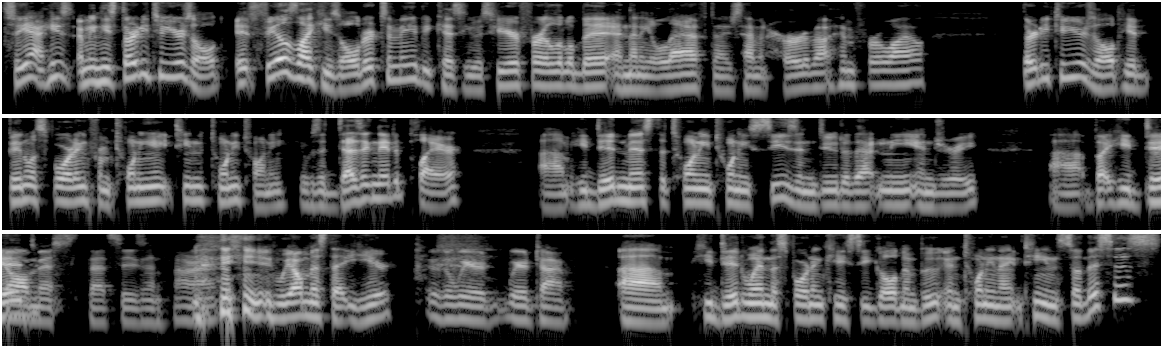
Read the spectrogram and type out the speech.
so yeah, he's I mean he's 32 years old. It feels like he's older to me because he was here for a little bit and then he left and I just haven't heard about him for a while. 32 years old. He had been with Sporting from 2018 to 2020. He was a designated player. Um, he did miss the 2020 season due to that knee injury, uh, but he did. We all missed that season. All right, we all missed that year. It was a weird, weird time. Um, he did win the Sporting KC Golden Boot in 2019. So this is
